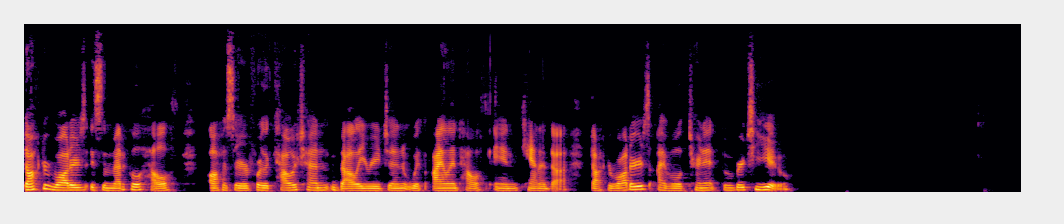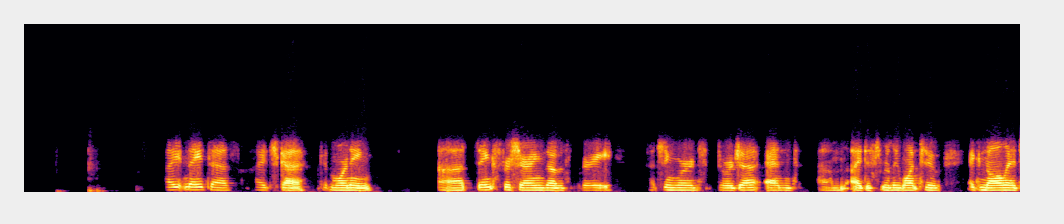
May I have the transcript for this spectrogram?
Dr. Waters is the medical health officer for the Cowichan Valley region with Island Health in Canada. Dr. Waters, I will turn it over to you. Hi, Naitas. Hi, Chika. Good morning. Uh, thanks for sharing those very touching words, Georgia. And um, I just really want to acknowledge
